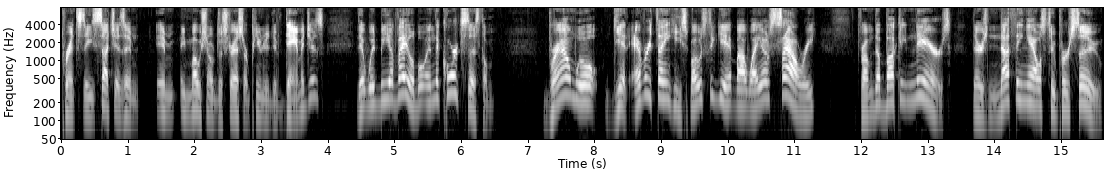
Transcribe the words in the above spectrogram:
parentheses, such as emotional distress or punitive damages, that would be available in the court system. Brown will get everything he's supposed to get by way of salary from the Buccaneers. There's nothing else to pursue.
